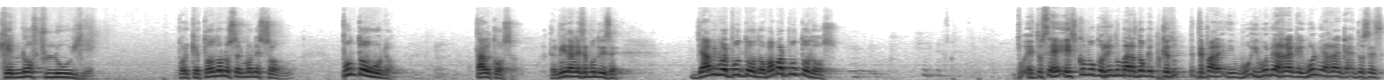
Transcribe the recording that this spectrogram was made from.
que no fluye. Porque todos los sermones son, punto uno, tal cosa. Termina en ese punto y dice, ya vimos el punto uno, vamos al punto dos. Entonces es como corriendo un maratón que, te paras y, vuelve a arrancar y vuelve a arrancar. Entonces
